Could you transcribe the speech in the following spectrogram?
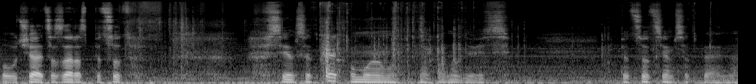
виходить, зараз 575, по-моєму. Так, ну дивіться. 575, да.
